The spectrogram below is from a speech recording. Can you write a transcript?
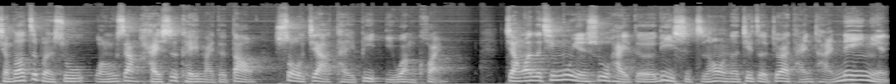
想不到这本书网络上还是可以买得到，售价台币一万块。讲完了青木原树海的历史之后呢，接着就来谈一谈那一年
